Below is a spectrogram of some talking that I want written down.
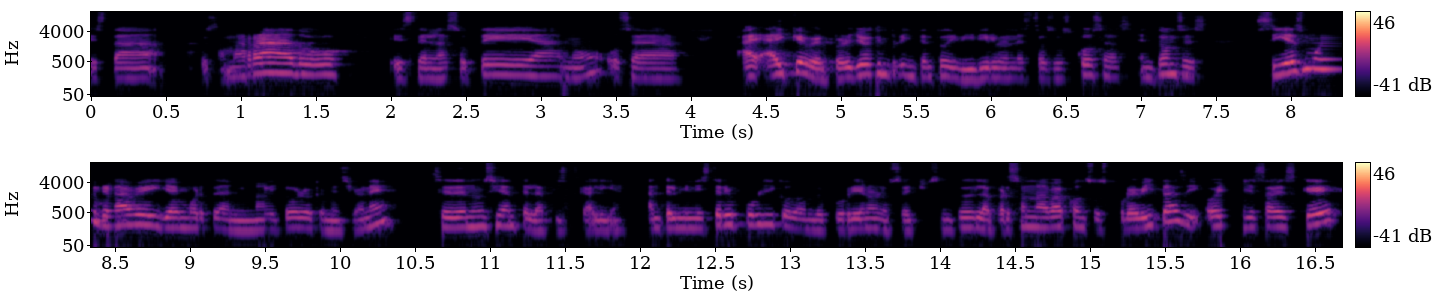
está pues amarrado, está en la azotea, ¿no? O sea, hay, que ver, pero yo siempre intento dividirlo en estas dos cosas. Entonces, si es muy grave y ya hay muerte de animal y todo lo que mencioné, se denuncia ante la fiscalía, ante el Ministerio Público donde ocurrieron los hechos. Entonces la persona va con sus pruebitas y, oye, ¿sabes qué?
